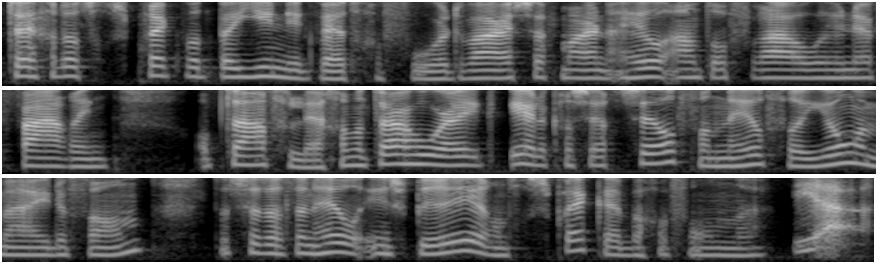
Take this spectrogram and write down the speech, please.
tegen dat gesprek wat bij Jinek werd gevoerd, waar zeg maar een heel aantal vrouwen hun ervaring op tafel leggen? Want daar hoor ik eerlijk gezegd zelf van heel veel jonge meiden van, dat ze dat een heel inspirerend gesprek hebben gevonden. Ja,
